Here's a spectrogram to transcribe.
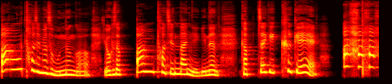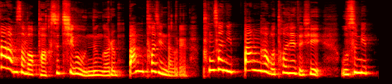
빵 터지면서 웃는 거예요. 여기서 빵 터진다는 얘기는 갑자기 크게 아하하하 하면서 막 박수 치고 웃는 거를 빵 터진다 그래요. 풍선이 빵 하고 터지듯이 웃음이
